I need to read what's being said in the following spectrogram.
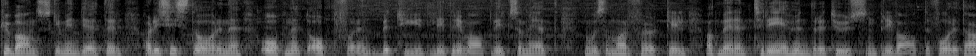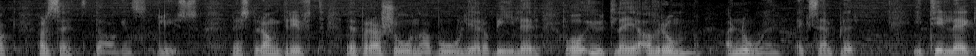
Cubanske myndigheter har de siste årene åpnet opp for en betydelig privat virksomhet, noe som har ført til at mer enn 300 000 private foretak har sett dagens lys. Restaurantdrift, reparasjon av boliger og biler og utleie av rom er noen eksempler. I tillegg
